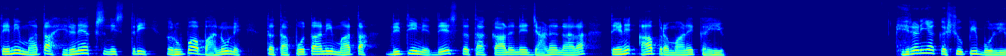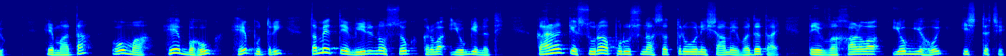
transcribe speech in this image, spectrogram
તેની માતા હિરણ્યાક્ષની સ્ત્રી રૂપા ભાનુને તથા પોતાની માતા દિતિને દેશ તથા કાળને જાણનારા તેણે આ પ્રમાણે કહ્યું. હિરણ્યા કશુપી બોલ્યો, હે માતા, ઓ માં, હે બહુ, હે પુત્રી, તમે તે વીરનો શોક કરવા યોગ્ય નથી. કારણ કે સુરા પુરુષના શત્રુઓની સામે વધ થાય, તે વખાણવા યોગ્ય હોય ઇષ્ટ છે.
